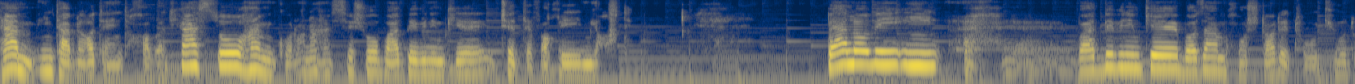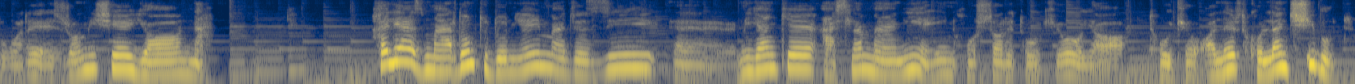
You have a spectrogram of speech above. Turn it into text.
هم این تبلیغات انتخاباتی هست و همین کرونا هستش و باید ببینیم که چه اتفاقی میافته. به علاوه این باید ببینیم که بازم هشدار توکیو دوباره اجرا میشه یا نه. خیلی از مردم تو دنیای مجازی میگن که اصلا معنی این هشدار توکیو یا Tokyo Alert کلا چی بود؟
